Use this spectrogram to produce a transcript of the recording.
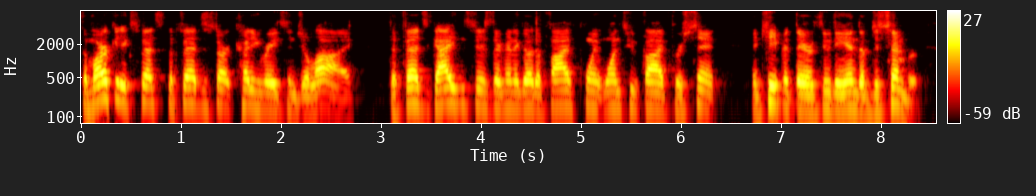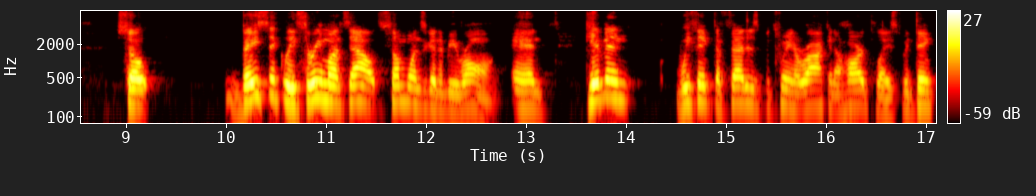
the market expects the Fed to start cutting rates in July. The Fed's guidance is they're going to go to 5.125% and keep it there through the end of December. So basically, three months out, someone's going to be wrong. And given we think the Fed is between a rock and a hard place, we think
